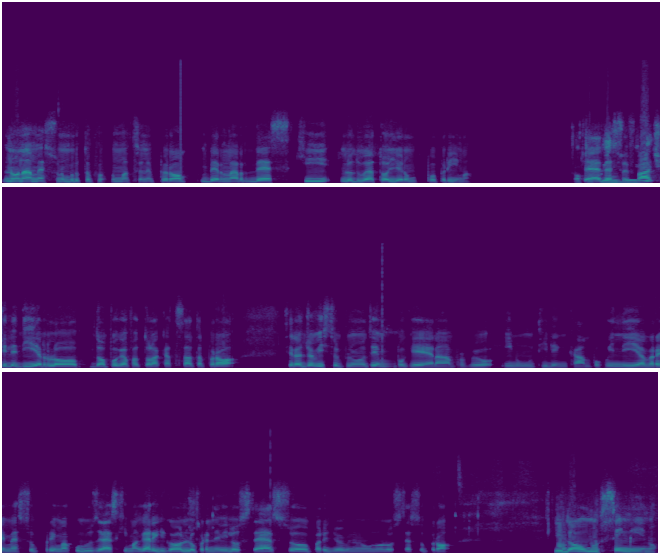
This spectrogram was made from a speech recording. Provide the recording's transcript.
non ha messo una brutta formazione, però Bernardeschi lo doveva togliere un po' prima. Ok, Cioè, adesso è quindi- facile dirlo dopo che ha fatto la cazzata, però si era già visto il primo tempo che era proprio inutile in campo, quindi avrei messo prima Kuluseschi, magari il gol lo prendevi lo stesso, pareggiavi uno lo stesso, però gli do un 6 meno,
